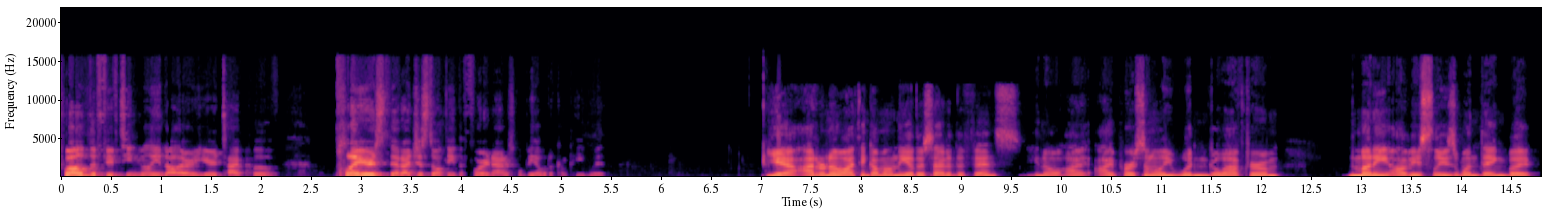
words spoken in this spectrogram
12 to 15 million dollar a year type of players that I just don't think the 49ers will be able to compete with. Yeah, I don't know. I think I'm on the other side of the fence. You know, I I personally wouldn't go after him. The money obviously is one thing, but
